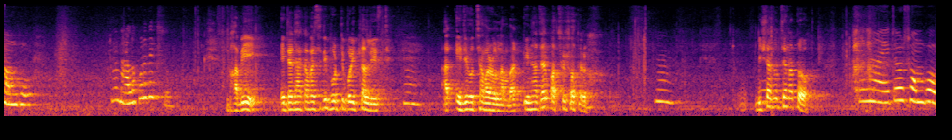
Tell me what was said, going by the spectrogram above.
সম্ভব? তুমি ভালো করে দেখছ? ভাবি এটা ঢাকা ভার্সিটি ভর্তি পরীক্ষার লিস্ট আর এই যে হচ্ছে আমার রোল নাম্বার তিন হাজার পাঁচশো সতেরো। বিশ্বাস হচ্ছে না তো? না এটাও সম্ভব।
